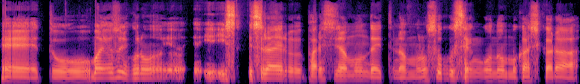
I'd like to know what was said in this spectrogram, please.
えっ、と、まあ、要するにこのイスラエル・パレスチナ問題っていうのはものすごく戦後の昔から、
